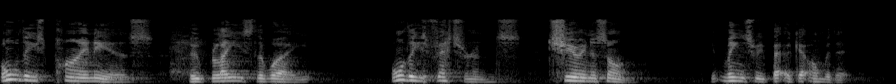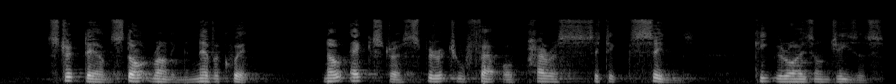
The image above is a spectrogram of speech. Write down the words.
All these pioneers who blazed the way, all these veterans cheering us on, it means we better get on with it. Strip down, start running, and never quit. No extra spiritual fat or parasitic sins. Keep your eyes on Jesus,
